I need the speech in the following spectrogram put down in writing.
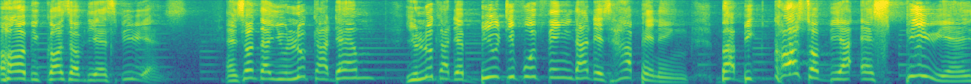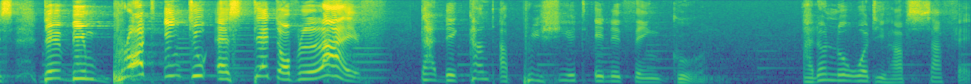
All because of the experience. And sometimes you look at them you look at the beautiful thing that is happening, but because of their experience, they've been brought into a state of life that they can't appreciate anything good. I don't know what you have suffered.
